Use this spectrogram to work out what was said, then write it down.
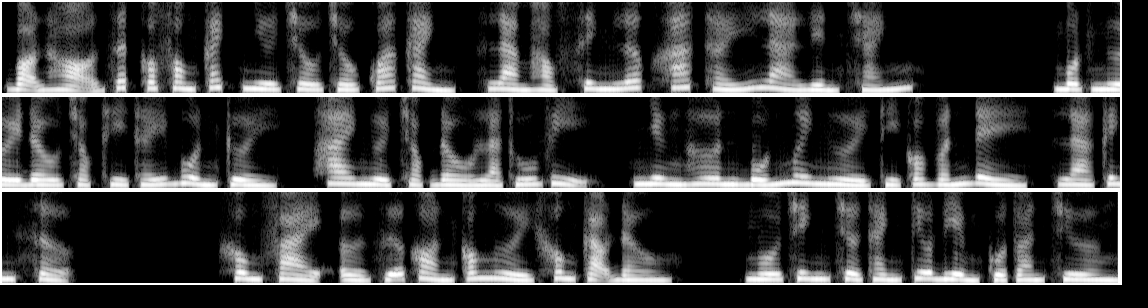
bọn họ rất có phong cách như châu chấu quá cảnh, làm học sinh lớp khác thấy là liền tránh. Một người đầu chọc thì thấy buồn cười, hai người chọc đầu là thú vị, nhưng hơn 40 người thì có vấn đề, là kinh sợ. Không phải, ở giữa còn có người không cạo đầu. Ngô Trinh trở thành tiêu điểm của toàn trường,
